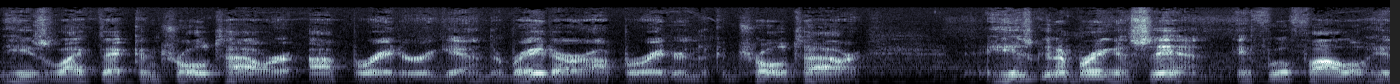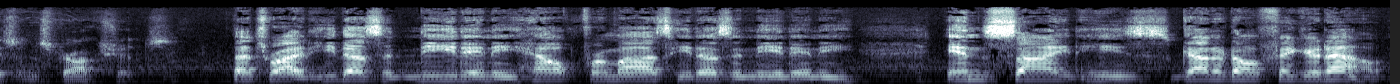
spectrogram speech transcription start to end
he's like that control tower operator again, the radar operator in the control tower He's going to bring us in if we'll follow His instructions. That's right. He doesn't need any help from us. He doesn't need any insight. He's got it all figured out.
